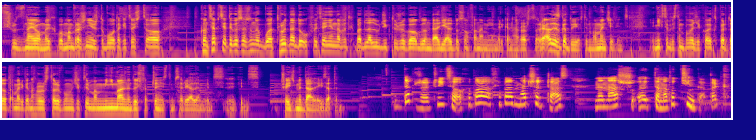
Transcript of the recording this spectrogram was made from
wśród znajomych, bo mam wrażenie, że to było takie coś, co koncepcja tego sezonu była trudna do uchwycenia nawet chyba dla ludzi, którzy go oglądali albo są fanami American Horror Story, ale zgaduję w tym momencie, więc nie chcę występować jako ekspert od American Horror Story w momencie, w którym mam minimalne doświadczenie z tym serialem, więc, więc przejdźmy dalej zatem. Dobrze, czyli co? Chyba, chyba nadszedł czas na nasz e, temat odcinka, tak?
